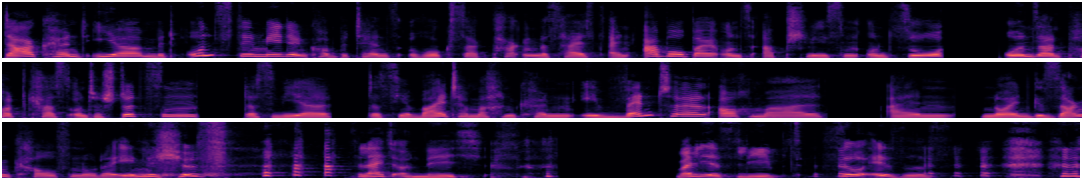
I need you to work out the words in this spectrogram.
Da könnt ihr mit uns den Medienkompetenz-Rucksack packen, das heißt ein Abo bei uns abschließen und so unseren Podcast unterstützen, dass wir das hier weitermachen können, eventuell auch mal einen neuen Gesang kaufen oder ähnliches. Vielleicht auch nicht, weil ihr es liebt. So ist es.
